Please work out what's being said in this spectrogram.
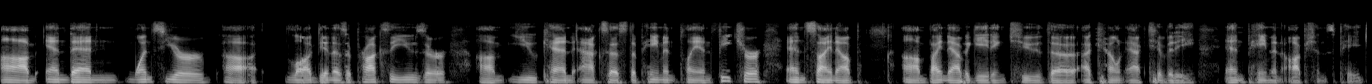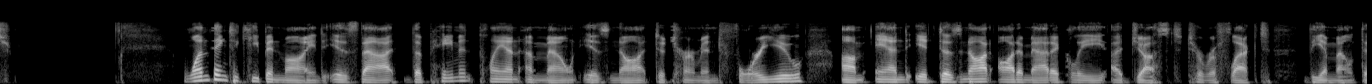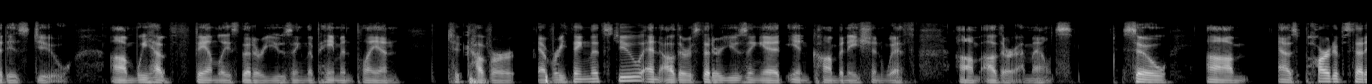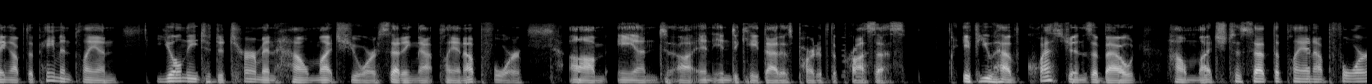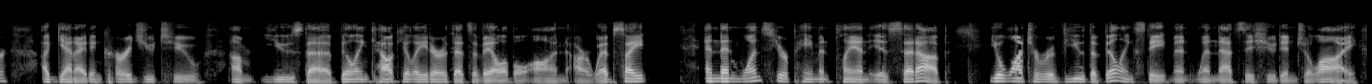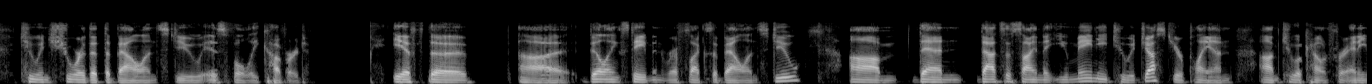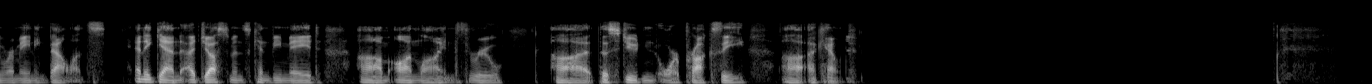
Um, and then once you're uh, logged in as a proxy user, um, you can access the payment plan feature and sign up um, by navigating to the account activity and payment options page. One thing to keep in mind is that the payment plan amount is not determined for you um, and it does not automatically adjust to reflect the amount that is due. Um, we have families that are using the payment plan to cover everything that's due and others that are using it in combination with um, other amounts. So um, as part of setting up the payment plan, you'll need to determine how much you're setting that plan up for um, and, uh, and indicate that as part of the process. If you have questions about how much to set the plan up for, again, I'd encourage you to um, use the billing calculator that's available on our website. And then once your payment plan is set up, you'll want to review the billing statement when that's issued in July to ensure that the balance due is fully covered. If the uh, billing statement reflects a balance due, um, then that's a sign that you may need to adjust your plan um, to account for any remaining balance. And again, adjustments can be made um, online through uh, the student or proxy uh, account.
